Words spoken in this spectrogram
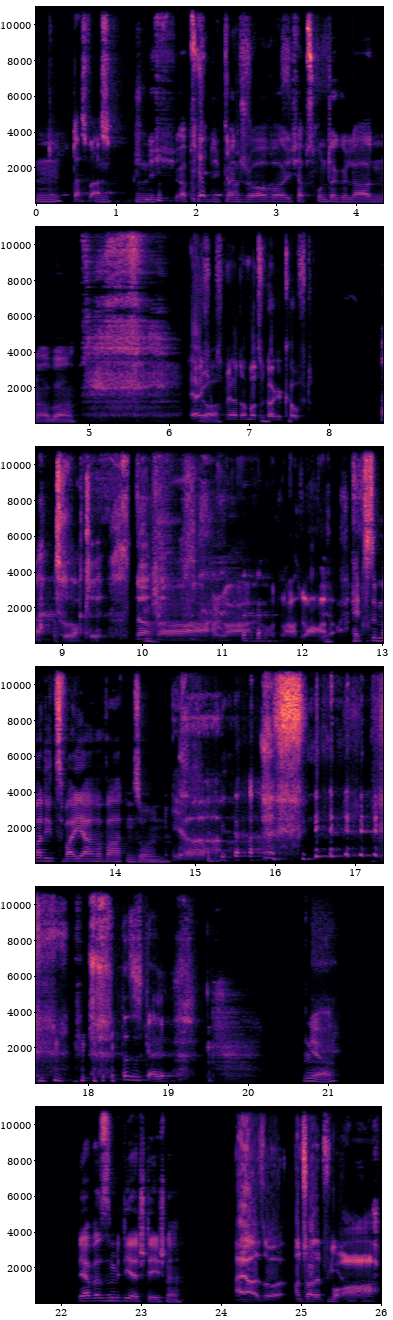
Mhm. Das war's. Nicht absolut nicht mein Genre. Ich hab's runtergeladen, aber Ja, ich Ja. hab's mir ja damals sogar gekauft. Trottel. Na, na. hättest du mal die zwei Jahre warten sollen. Ja, das ist geil. Ja. Ja, was ist mit dir, Stechner? ah ja, also Uncharted 4. Boah.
